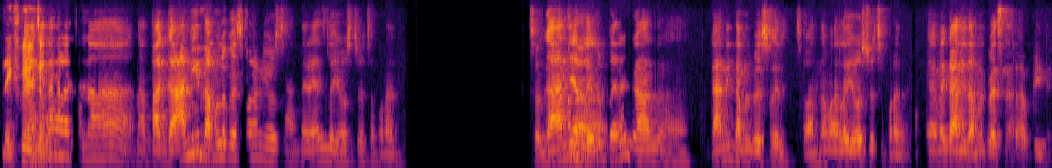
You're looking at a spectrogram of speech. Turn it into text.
இந்த எக்ஸ்பீரியன்ஸ் என்ன நினைச்சேன்னா நான் த- காந்தி. தமிழ்ல பேசுவான்னு யோசிச்சேன். அந்த ரேஞ்சில யோசிச்சு வச்ச படம் சோ காந்தி அதுல இருப்பாரு. காந்தி காந்தி தமிழ் பேசுவாரு. சோ அந்த மாதிரி எல்லாம் யோசிச்சு வச்ச படம் காந்தி தமிழ் பேசினாரு அப்படின்னு.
